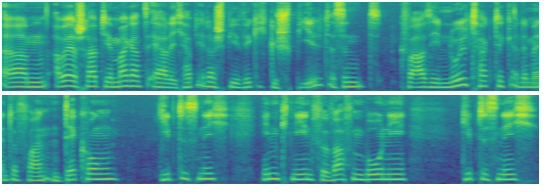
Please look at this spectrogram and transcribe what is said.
Ähm, aber er schreibt hier mal ganz ehrlich, habt ihr das Spiel wirklich gespielt? Es sind quasi null Taktikelemente vorhanden. Deckung gibt es nicht. Hinknien für Waffenboni gibt es nicht.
